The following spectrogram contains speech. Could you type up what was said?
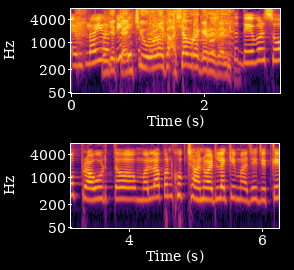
एम्प्लॉई म्हणजे होती. त्यांची ओळख अशा प्रकारे झाली. तर दे वर सो प्राऊड तर मला पण खूप छान वाटलं की माझे जितके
